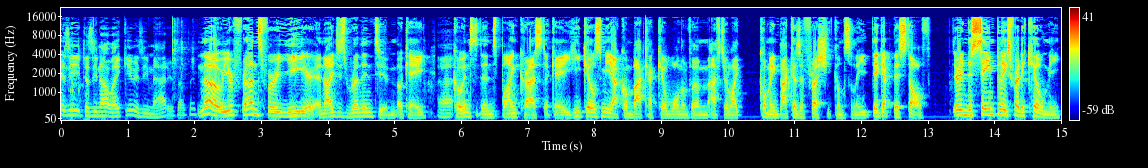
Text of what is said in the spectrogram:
Is he? Does he not like you? Is he mad or something? No, you're friends for a year, and I just run into him. Okay, Uh, coincidence, Pinecrest. Okay, he kills me. I come back. I kill one of them after like coming back as a freshie constantly. They get pissed off. They're in the same place where they kill me.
